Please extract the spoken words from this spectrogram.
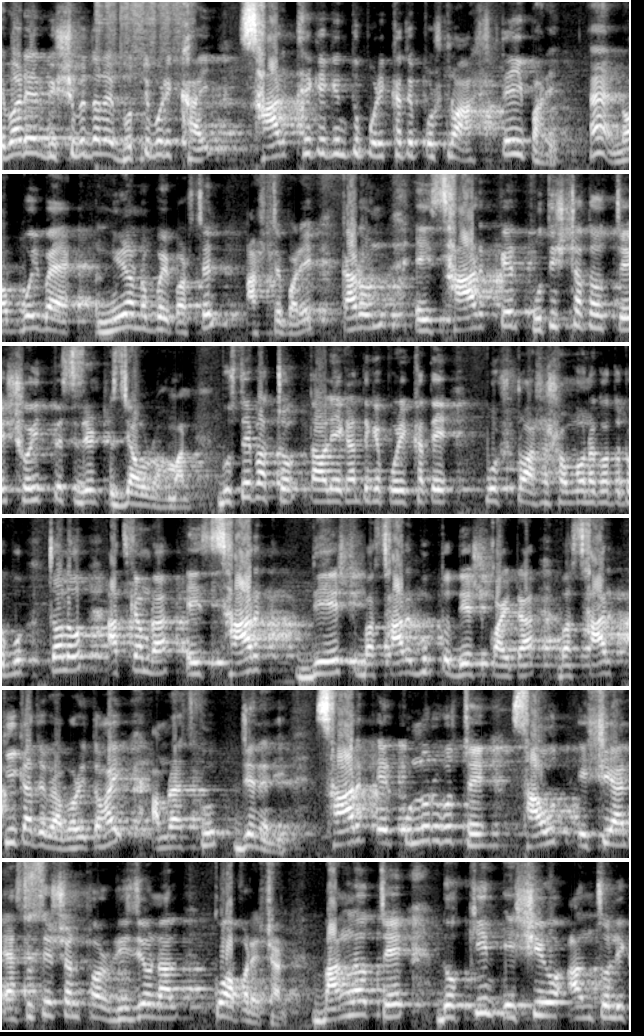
এবারের বিশ্ববিদ্যালয়ে ভর্তি পরীক্ষায় সার্ক থেকে কিন্তু পরীক্ষাতে প্রশ্ন আসতেই পারে। হ্যাঁ নব্বই বা নিরানব্বই পার্সেন্ট আসতে পারে। কারণ এই সার্কের প্রতিষ্ঠাতা হচ্ছে শহীদ প্রেসিডেন্ট জিয়াউর রহমান। বুঝতেই পারছ? তাহলে এখান থেকে পরীক্ষাতে প্রশ্ন আসার সম্ভাবনা কতটুকু? চলো, আজকে আমরা এই সার্ক দেশ বা সার্কভুক্ত দেশ কয়টা বা সার্ক কি কাজে ব্যবহৃত হয়, আমরা একটু জেনে নিই। সার্ক এর পূর্ণরূপ হচ্ছে south Asian association for regional cooperation. Bangla হচ্ছে দক্ষিণ এশীয় আঞ্চলিক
